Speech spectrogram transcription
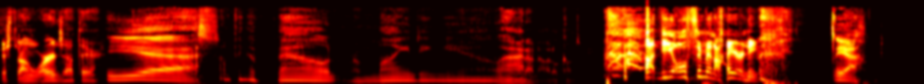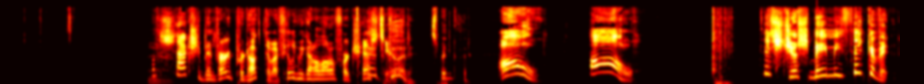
Just throwing words out there. Yeah, something about reminding you. I don't know. It'll come to me. the ultimate irony. Yeah, Well, this has actually been very productive. I feel like we got a lot off our chest it's here. good. It's been good. Oh, oh, this just made me think of it.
